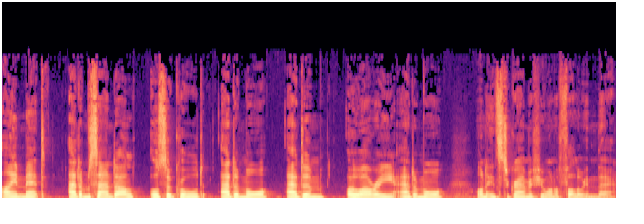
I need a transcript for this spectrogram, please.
I met Adam Sandahl, also called Adamore, Adam O R E Adamore on Instagram if you want to follow him there.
